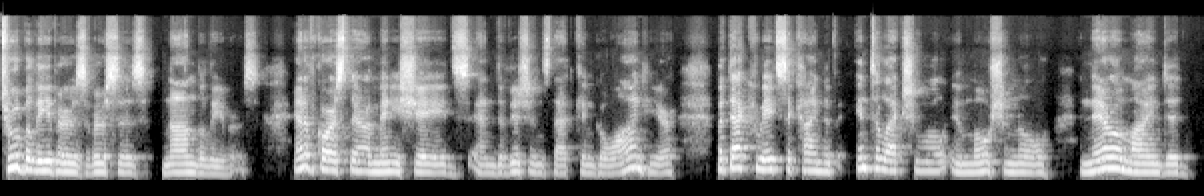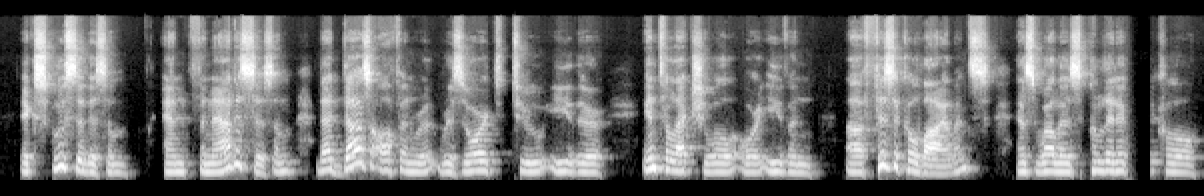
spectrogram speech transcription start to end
true believers versus non-believers. And of course, there are many shades and divisions that can go on here, but that creates a kind of intellectual, emotional, narrow-minded exclusivism and fanaticism that does often re resort to either intellectual or even uh, physical violence, as well as political,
